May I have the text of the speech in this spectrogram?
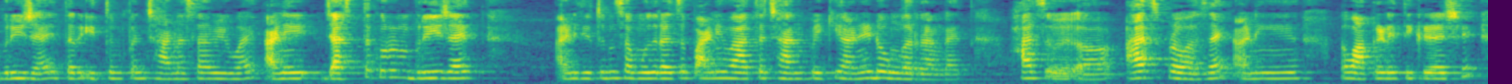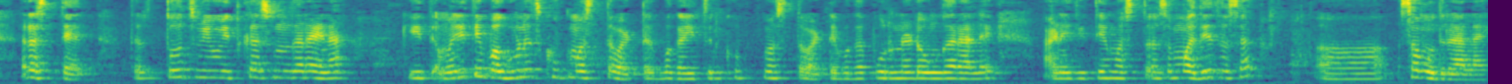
ब्रिज आहे तर इथून पण छान असा व्ह्यू आहे. आणि जास्त करून ब्रिज आहेत आणि तिथून समुद्राचं पाणी वाहतं छानपैकी आणि डोंगर रांग आहेत. हाच हाच प्रवास आहे. आणि वाकडे तिकडे असे रस्ते आहेत. तर तोच व्ह्यू इतका सुंदर आहे ना की म्हणजे ते बघूनच खूप मस्त वाटतं. बघा इथून खूप मस्त वाटते बघा पूर्ण डोंगर आलाय आणि तिथे मस्त असं मध्येच असं समुद्र आलाय.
